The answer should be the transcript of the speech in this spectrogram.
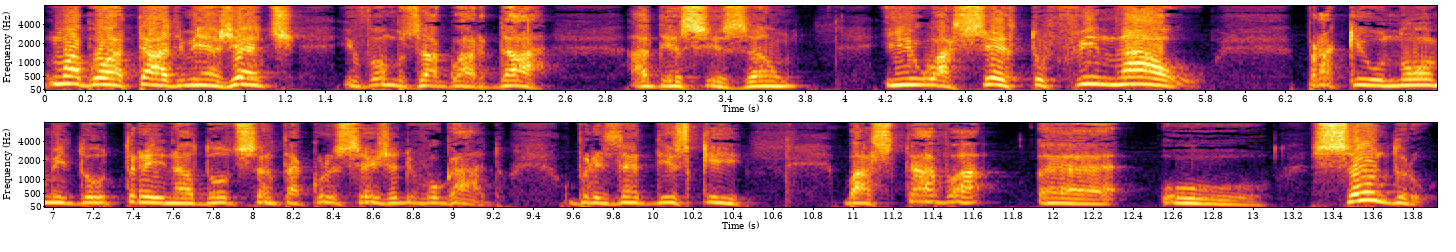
Uma boa tarde, minha gente, e vamos aguardar a decisão e o acerto final para que o nome do treinador de Santa Cruz seja divulgado. O presidente disse que bastava eh, o Sandro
